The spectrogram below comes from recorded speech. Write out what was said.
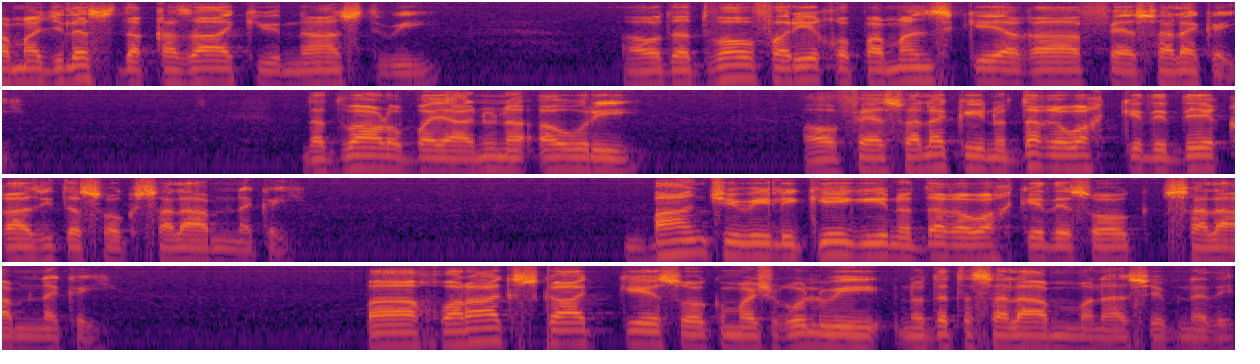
په مجلس د قضا کې ناست وي او د دوو فریقو په منځ کې هغه فیصله کوي د دواړو بیانونه اوري او فیصله کوي نو دغه وخت کې دې دې قاضي ته څوک سلام نه کوي بانګ چې ویلي کیږي نو دغه وخت کې دې څوک سلام نه کوي په خوراک څښاک کې څوک مشغول وي نو ده ته سلام مناسب نه دی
